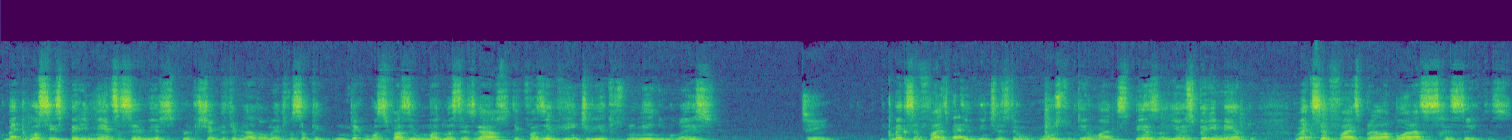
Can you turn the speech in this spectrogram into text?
Como é que você experimenta essas cervejas? Porque chega em determinado momento, você não tem, não tem como você fazer uma, duas, três garrafas. Você tem que fazer 20 litros no mínimo, não é isso? Sim. E como é que você faz? Porque é. 20 litros tem um custo, tem uma despesa e é um experimento. Como é que você faz para elaborar essas receitas?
